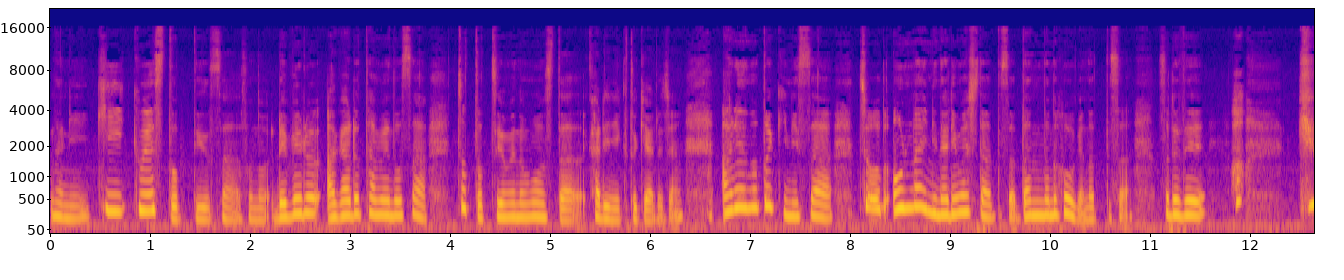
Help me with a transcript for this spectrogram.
何キークエストっていうさそのレベル上がるためのさちょっと強めのモンスター狩りに行く時あるじゃんあれの時にさちょうどオンラインになりましたってさ旦那の方がなってさそれで「あ救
